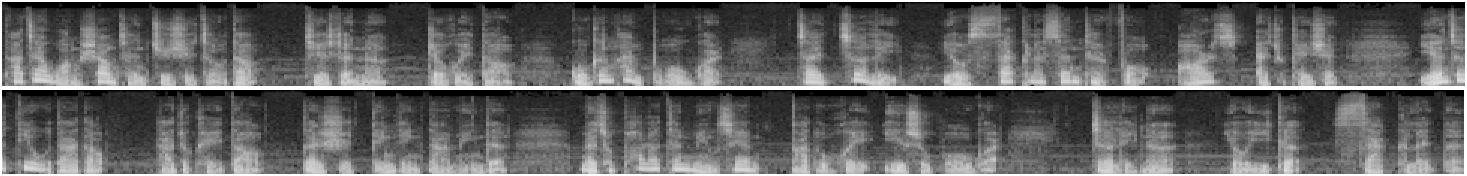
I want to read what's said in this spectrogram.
他再往上层继续走到，接着呢就会到古根汉博物馆，在这里。有 Sackler Center for Arts Education，沿着第五大道，他就可以到更是鼎鼎大名的 Metropolitan Museum 大都会艺术博物馆。这里呢有一个 Sackler 的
